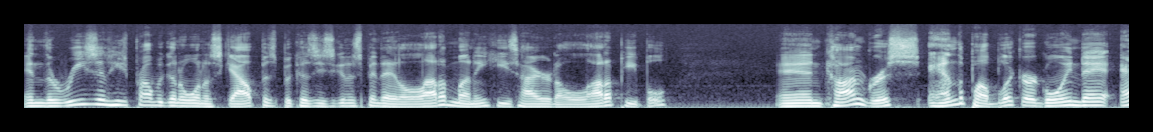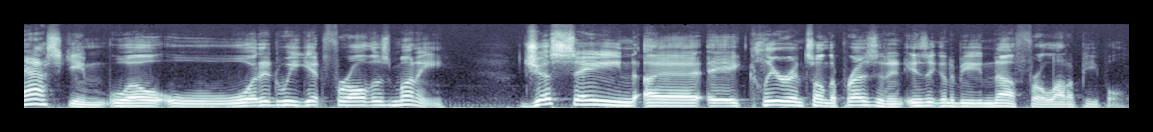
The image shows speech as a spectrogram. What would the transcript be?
And the reason he's probably going to want to scalp is because he's going to spend a lot of money. He's hired a lot of people and Congress and the public are going to ask him, well, what did we get for all this money? Just saying a, a clearance on the president isn't going to be enough for a lot of people.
